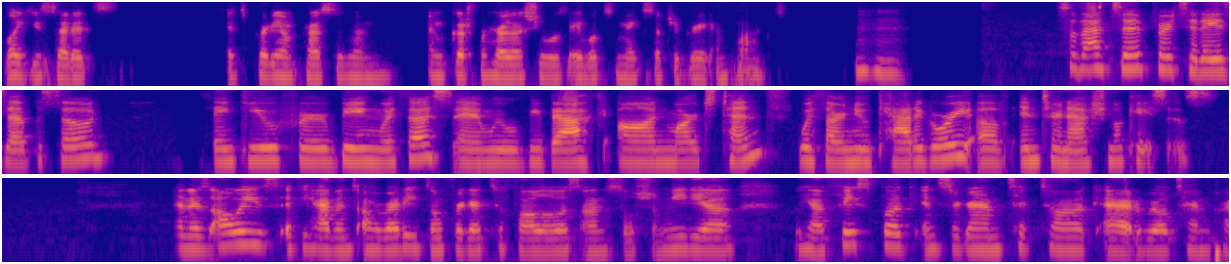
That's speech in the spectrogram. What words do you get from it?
like you said, it's it's pretty impressive and and good for her that she was able to make such a great impact. Mm-hmm. So that's it for today's episode. Thank you for being with us, and we will be back on March 10th with our new category of international cases. And as always, if you haven't already, don't forget to follow us on social media. We have Facebook, Instagram, TikTok at Real Time Crime.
